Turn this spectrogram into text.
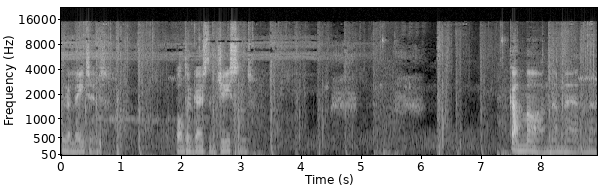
related. Poltergeist adjacent. Come on, man.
